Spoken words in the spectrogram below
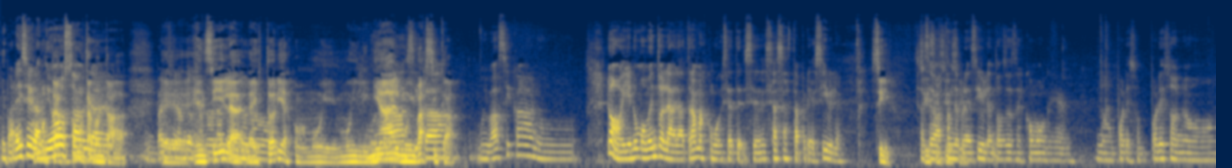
me parece grandiosa. Está, contada. Eh, en sí la, la, historia es como muy, muy lineal, muy básica. Muy básica, no... No, y en un momento la, la trama es como que se, se, se hace hasta predecible. Sí. Se hace bastante predecible, entonces es como que... No, por eso, por eso no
